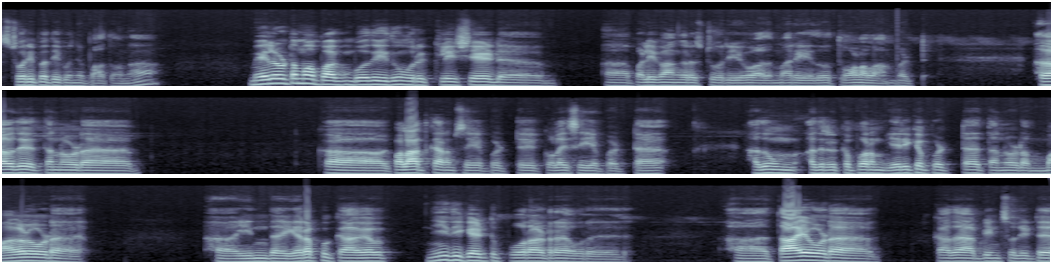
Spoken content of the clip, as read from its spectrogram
ஸ்டோரி பற்றி கொஞ்சம் பார்த்தோன்னா மேலோட்டமாக பார்க்கும்போது இதுவும் ஒரு கிளிஷேடு பழி வாங்குகிற ஸ்டோரியோ அது மாதிரி ஏதோ தோணலாம். பட் அதாவது தன்னோட பலாத்காரம் செய்யப்பட்டு கொலை செய்யப்பட்ட அதுவும் அதற்கப்புறம் எரிக்கப்பட்ட தன்னோட மகளோட இந்த இறப்புக்காக நீதி கேட்டு போராடுற ஒரு தாயோட கதை அப்படின்னு சொல்லிட்டு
